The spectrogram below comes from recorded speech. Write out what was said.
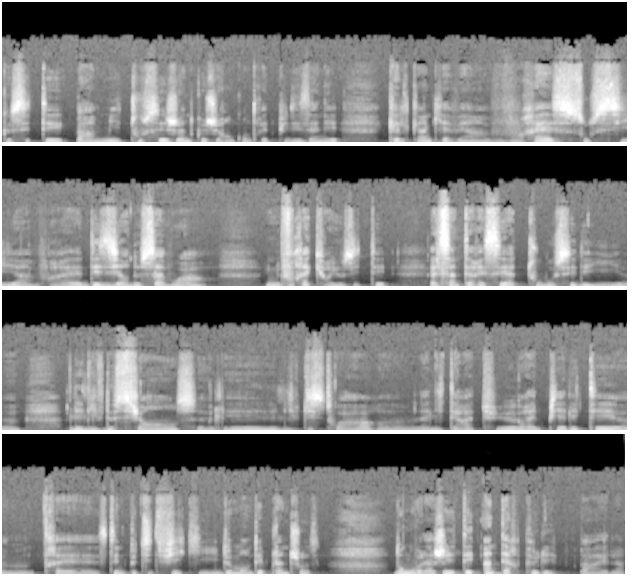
que c'était parmi tous ces jeunes que j'ai rencontrés depuis des années, quelqu'un qui avait un vrai souci, un vrai désir de savoir, une vraie curiosité. Elle s'intéressait à tout au CDI, euh, les livres de sciences, les livres d'histoire, euh, la littérature. Et puis elle était euh, très, c'était une petite fille qui demandait plein de choses. Donc voilà, j'ai été interpellée par elle.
